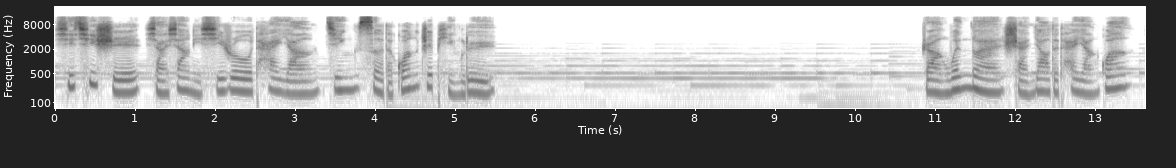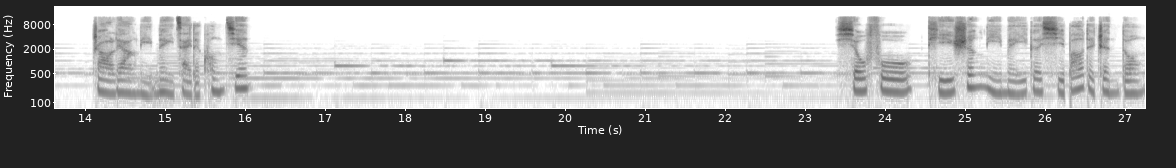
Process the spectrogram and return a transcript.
吸气时，想象你吸入太阳金色的光之频率，让温暖闪耀的太阳光照亮你内在的空间，修复、提升你每一个细胞的振动。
